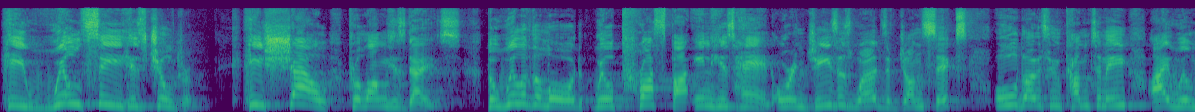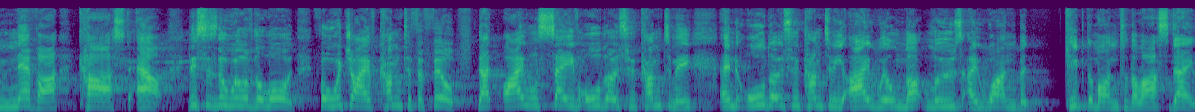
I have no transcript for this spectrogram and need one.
he will see his children. He shall prolong his days. The will of the Lord will prosper in his hand. Or in Jesus' words of John 6, all those who come to me, I will never cast out. This is the will of the Lord, for which I have come to fulfill, that I will save all those who come to me, and all those who come to me, I will not lose a one, but keep them on to the last day.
